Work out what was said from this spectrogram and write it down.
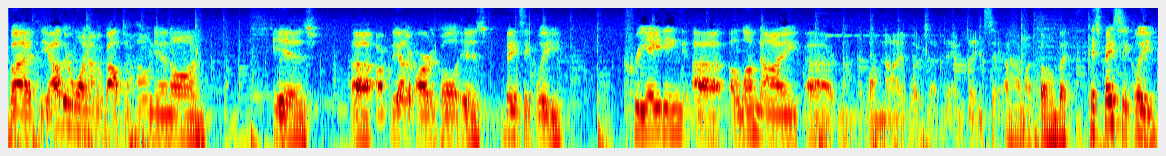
But the other one I'm about to hone in on is uh, the other article is basically creating uh, alumni, uh, not alumni, what does that damn thing say? I have my phone, but it's basically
